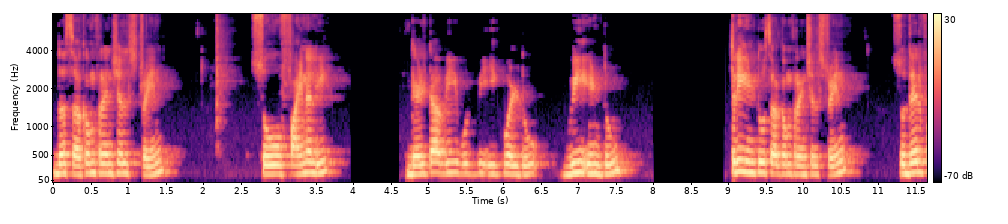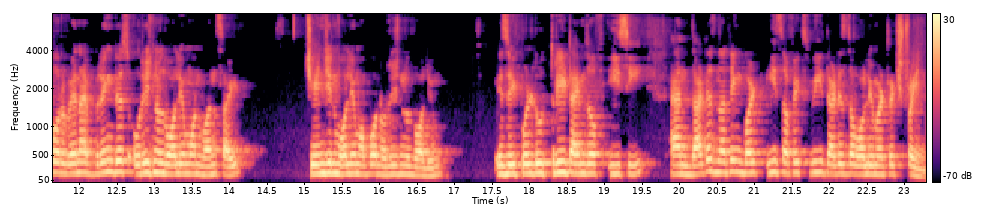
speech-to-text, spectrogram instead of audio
the circumferential strain. So finally, delta V would be equal to V into 3 into circumferential strain. So therefore, when I bring this original volume on one side, change in volume upon original volume is equal to 3 times of EC and that is nothing but E suffix V that is the volumetric strain.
